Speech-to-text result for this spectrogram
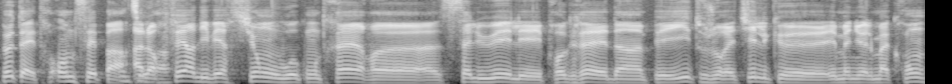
Peut-être, on ne sait pas. On ne sait Alors pas. faire diversion ou au contraire euh, saluer les progrès d'un pays, toujours est-il que Emmanuel Macron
